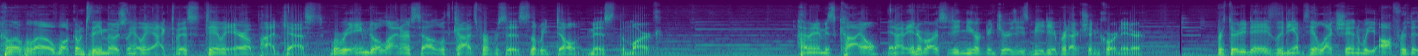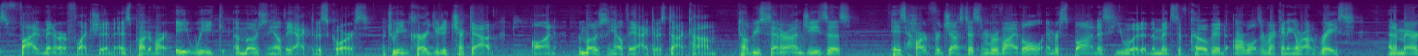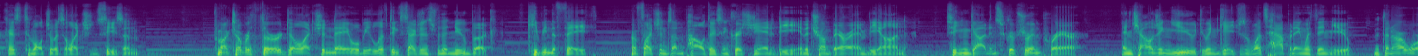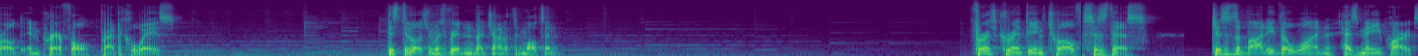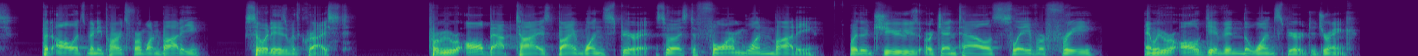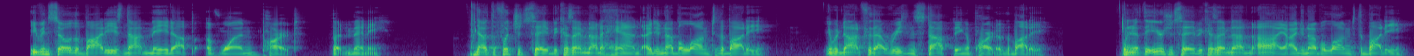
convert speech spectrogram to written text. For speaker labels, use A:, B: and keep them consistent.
A: Hello, hello. Welcome to the Emotionally Healthy Activist Daily Arrow podcast, where we aim to align ourselves with God's purposes so that we don't miss the mark. Hi, my name is Kyle, and I'm InterVarsity New York, New Jersey's media production coordinator. For 30 days leading up to the election, we offer this five minute reflection as part of our eight week Emotionally Healthy Activist course, which we encourage you to check out on emotionallyhealthyactivist.com to help you center on Jesus, his heart for justice and revival, and respond as he would in the midst of COVID, our world's reckoning around race, and America's tumultuous election season. From October 3rd to Election Day, we'll be lifting sections from the new book, Keeping the Faith Reflections on Politics and Christianity in the Trump Era and Beyond, seeking God in Scripture and prayer, and challenging you to engage with what's happening within you, within our world, in prayerful, practical ways. This devotion was written by Jonathan Walton. 1 Corinthians 12 says this Just as a body, though one, has many parts, but all its many parts form one body, so it is with Christ. For we were all baptized by one Spirit, so as to form one body, whether Jews or Gentiles, slave or free, and we were all given the one Spirit to drink. Even so, the body is not made up of one part, but many. Now, if the foot should say, Because I am not a hand, I do not belong to the body, it would not for that reason stop being a part of the body. And if the ear should say, Because I am not an eye, I do not belong to the body,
